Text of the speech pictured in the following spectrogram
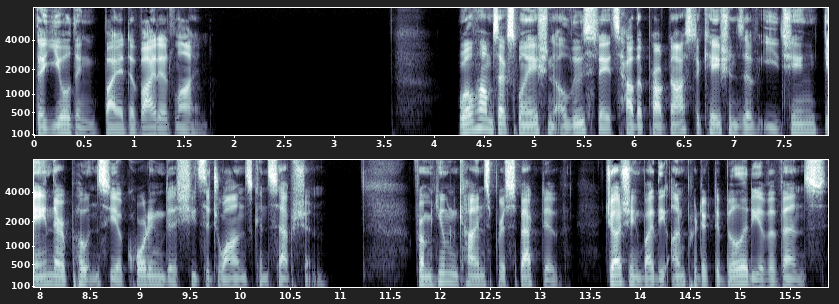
the yielding by a divided line. Wilhelm's explanation elucidates how the prognostications of I Ching gain their potency according to Shi Zhuan's conception. From humankind's perspective, judging by the unpredictability of events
